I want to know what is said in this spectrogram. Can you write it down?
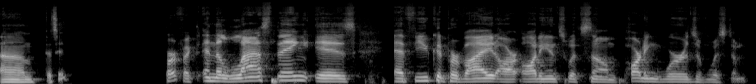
Um, that's it. Perfect. And the last thing is if you could provide our audience with some parting words of wisdom.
